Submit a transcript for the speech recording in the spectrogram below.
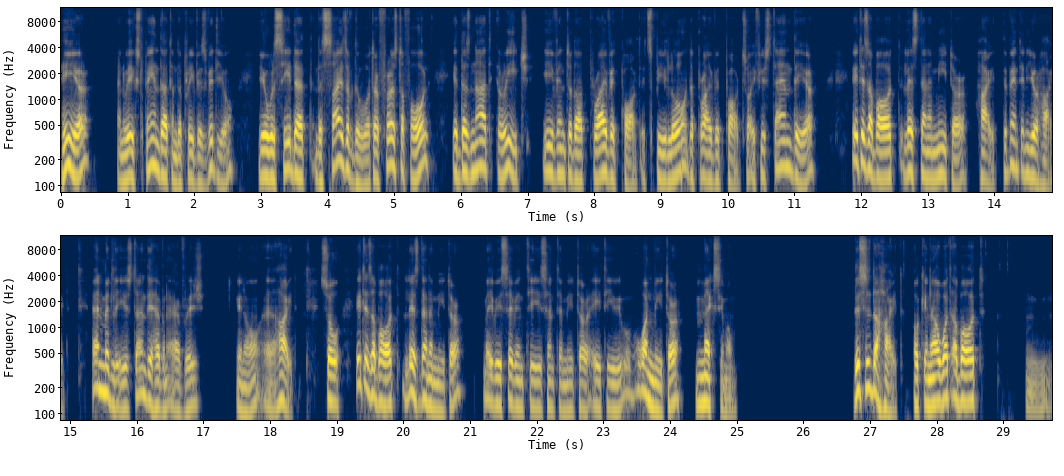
Here and we explained that in the previous video you will see that the size of the water first of all it does not reach even to the private part. It's below the private part. So if you stand there it is about less than a meter height depending on your height. And Middle Eastern they have an average you know uh, height. So it is about less than a meter maybe 70 centimeter 81 meter maximum. This is the height. Okay now what about mm,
